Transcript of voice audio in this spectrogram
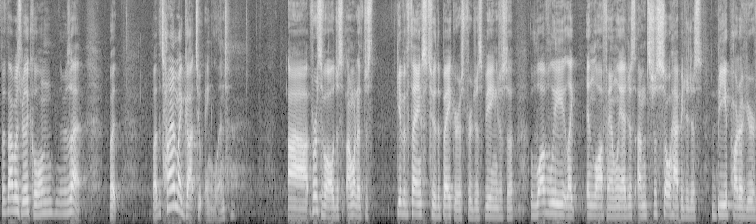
thought that was really cool, and it was that. But by the time I got to England, uh, first of all, just I want to just give a thanks to the Bakers for just being just a lovely like in-law family. I just I'm just so happy to just be a part of your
